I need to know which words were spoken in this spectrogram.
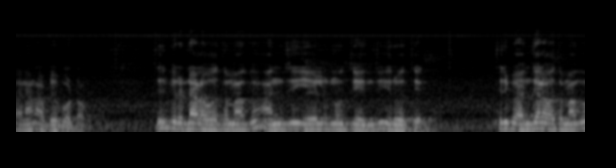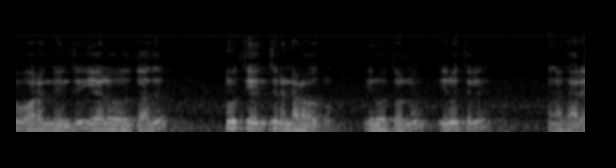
அதனால் அப்படியே போட்டோம். திருப்பி ரெண்டாவது வகுத்தமாக்கும் அஞ்சு ஏழு நூற்றி அஞ்சு இருபத்தேழு. திருப்பி அஞ்சாவது வகுத்தமாக்கும் ஓரஞ்சு அஞ்சு ஏழு வகுக்காது. நூற்றி அஞ்சு ரெண்டாவது வகுக்கும். இருபத்தொன்று இருபத்தேழு சாரி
